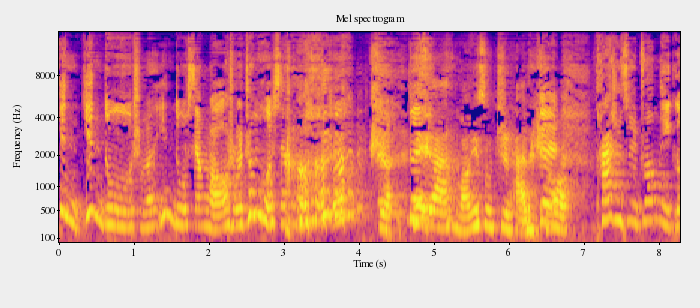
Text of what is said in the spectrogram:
印印度什么印度香茅，什么中国香茅，是对那段王玉素治他的时候，他是最装的一个，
